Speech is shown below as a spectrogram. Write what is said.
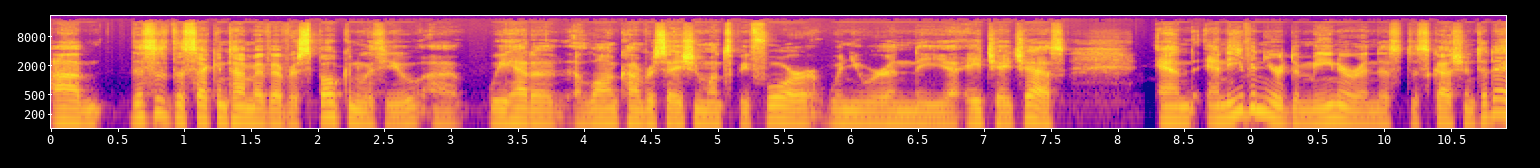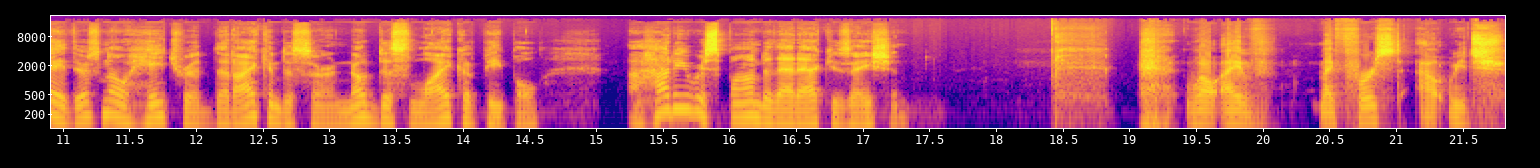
um, this is the second time I've ever spoken with you. Uh, we had a, a, long conversation once before when you were in the HHS, uh, and and even your demeanor in this discussion today there's no hatred that i can discern no dislike of people Uh, how do you respond to that accusation? Well, I've my first outreach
